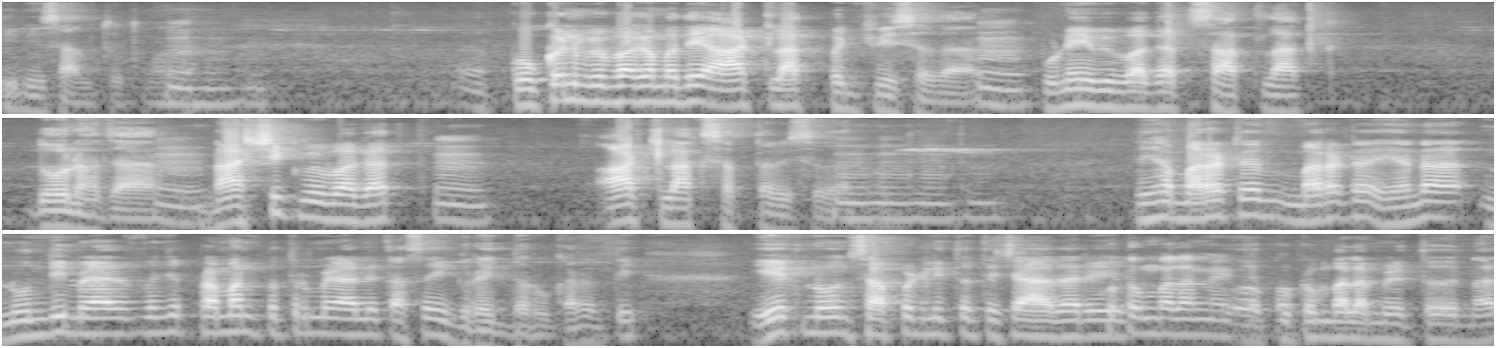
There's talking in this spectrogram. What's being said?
ती मी सांगतो तुम्हाला. कोकण विभागामध्ये आठ लाख पंचवीस हजार पुणे विभागात सात लाख दोन हजार नाशिक विभागात आठ लाख सत्तावीस हजार. ह्या मराठा मराठा ह्यांना नोंदी मिळाल्या म्हणजे प्रमाणपत्र मिळालेत असंही गृहीत धरू. कारण ती एक नोंद सापडली तर त्याच्या आधारे कुटुंबाला मिळते कुटुंबाला मिळतं ना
